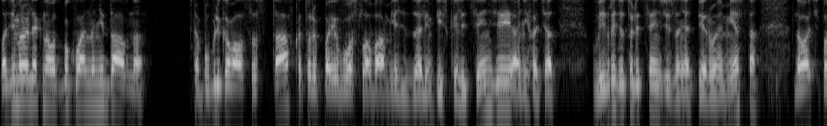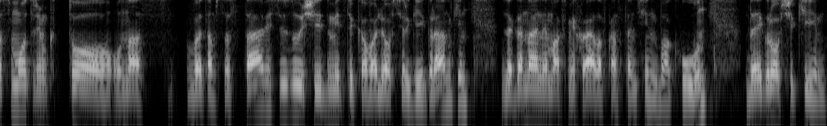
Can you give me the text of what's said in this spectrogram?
Владимир Олекна вот буквально недавно опубликовал состав, который, по его словам, едет за олимпийской лицензией. Они хотят выиграть эту лицензию, занять первое место. Давайте посмотрим, кто у нас в этом составе. Связующий Дмитрий Ковалев, Сергей Гранкин. Диагональный Макс Михайлов, Константин Бакун. Доигровщики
